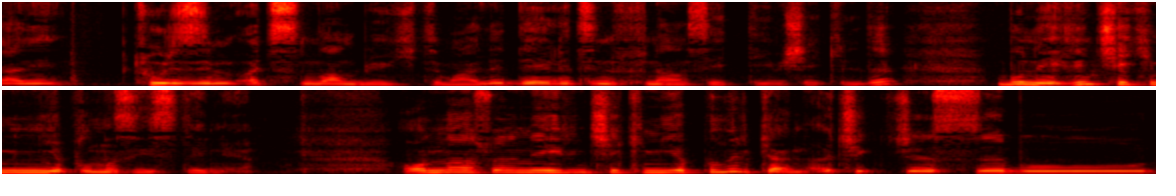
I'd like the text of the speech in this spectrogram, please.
yani turizm açısından büyük ihtimalle devletin finanse ettiği bir şekilde bu nehrin çekiminin yapılması isteniyor. Ondan sonra nehrin çekimi yapılırken açıkçası bu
